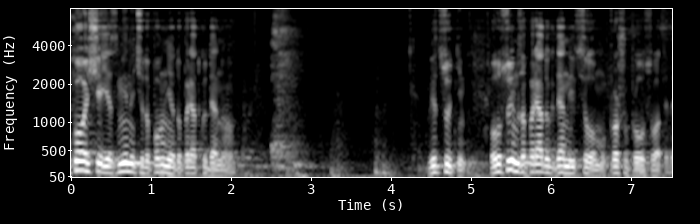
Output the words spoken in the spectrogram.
У кого ще є зміни чи доповнення до порядку денного? Відсутні. Голосуємо за порядок денний в цілому. Прошу проголосувати.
